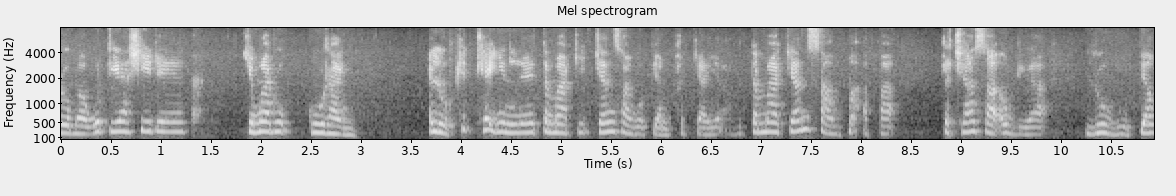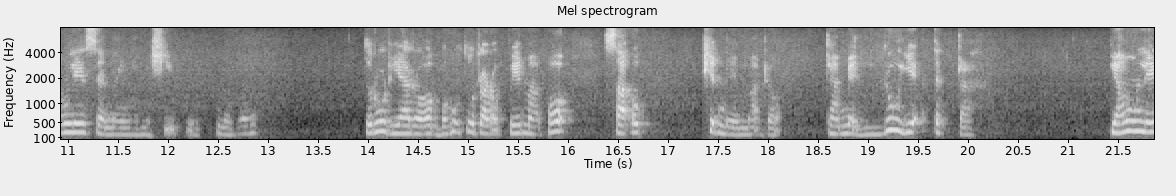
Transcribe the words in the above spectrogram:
တို့မှာဝတ္တရားရှိတယ်ကျမတို့ကိုယ်တိုင်အဲ့လိုဖြစ်ခဲ့ရင်လေတမတိကျမ်းစာကိုပြန်ဖတ်ကြရအောင်တမကျမ်းစာမှအပတခြားစာအုပ်တွေကလူကိုပြောင်းလဲဆန်နိုင်တာမရှိဘူးနော်သူတို့တွေကတော့ဘ ഹു တူတာတော့ပေးမှာပေါ့စာအုပ်ဖြစ်နေမှာတော့ဒါမဲ့လူရဲ့အသက်တာ ပြောင်းလဲ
